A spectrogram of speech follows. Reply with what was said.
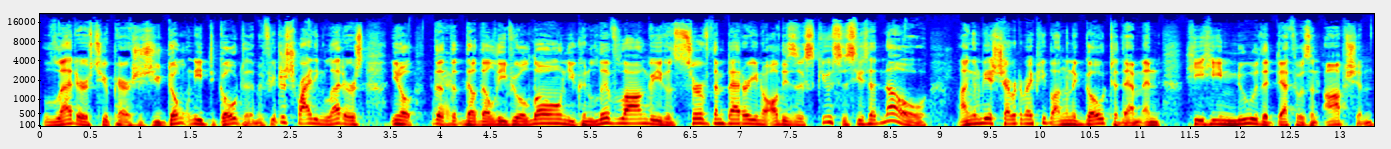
letters to your parishes. You don't need to go to them. If you're just writing letters, you know, the, the, they'll, they'll leave you alone. You can live longer. You can serve them better. You know, all these excuses." He said, "No, I'm going to be a shepherd to my people. I'm going to go to them." And he he knew that death was an option.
